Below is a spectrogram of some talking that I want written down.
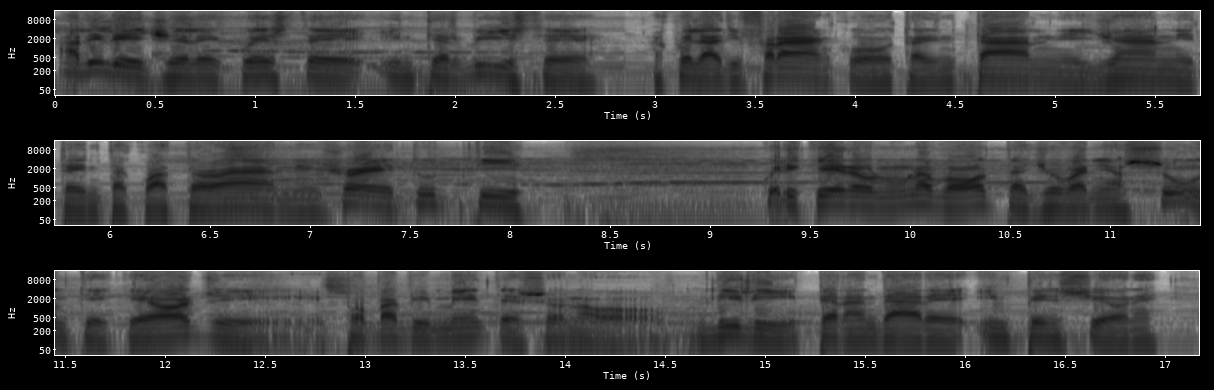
A rileggere queste interviste a quella di Franco, 30 anni, Gianni, 34 anni, cioè tutti quelli che erano una volta giovani assunti che oggi probabilmente sono lì lì per andare in pensione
